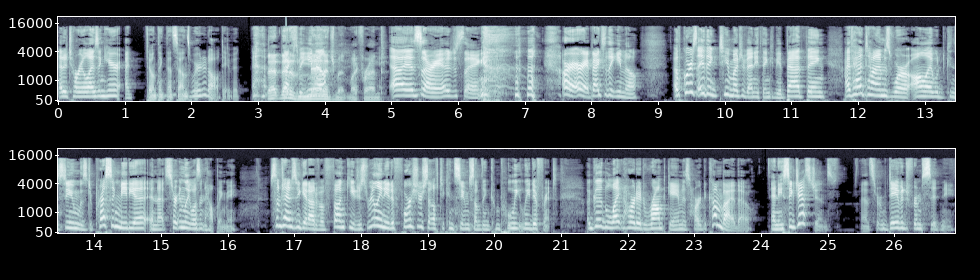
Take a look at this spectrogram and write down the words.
Editorializing here, I don't think that sounds weird at all, David. That that is management, my friend. Uh, sorry, I was just saying. all right, all right, back to the email. Of course, I think too much of anything can be a bad thing. I've had times where all I would consume was depressing media, and that certainly wasn't helping me. Sometimes to get out of a funk, you just really need to force yourself to consume something completely different. A good light-hearted romp game is hard to come by, though. Any suggestions? That's from David from Sydney.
